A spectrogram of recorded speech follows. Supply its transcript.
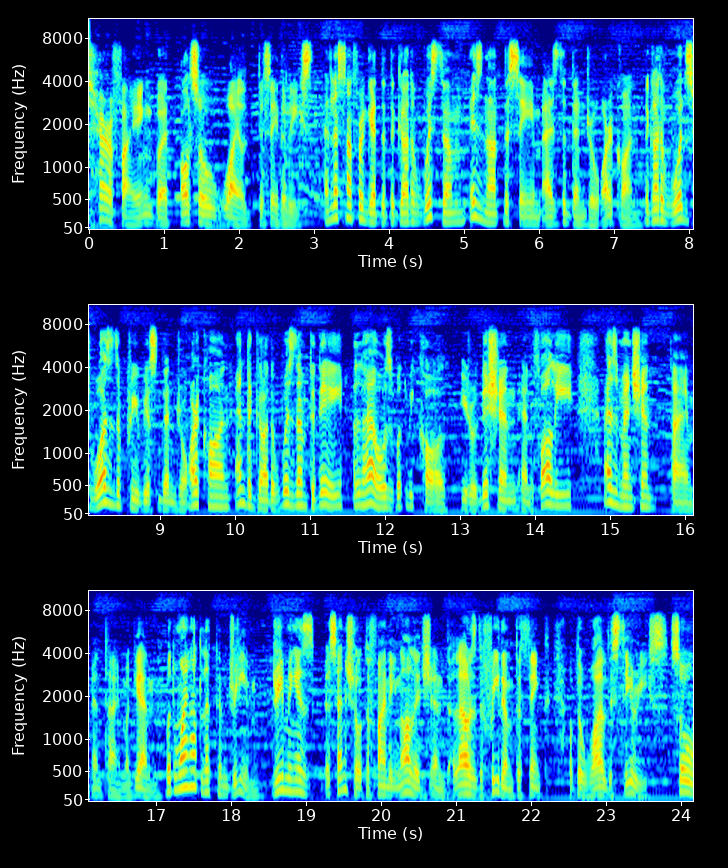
terrifying, but also wild to say the least. And let's not forget that the God of Wisdom is not the same as the Dendro Archon. The God of Woods was the previous Dendro Archon, and the God of Wisdom today allows what we call erudition and folly, as mentioned time and time again. But why not let them dream? Dreaming is essential to finding knowledge and allows the freedom to think of the wildest theories. So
